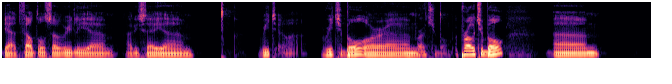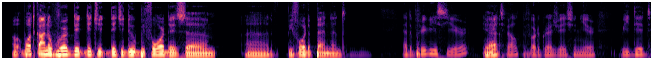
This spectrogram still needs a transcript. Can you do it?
yeah, it felt also really um, how do you say um, reach uh, reachable or um, Approachable. approachable. Um, what kind of work did, did you did you do before this um, uh, before the pendant? Mhm. Yeah, the previous year in Yeah. Rietveld, before the graduation year, we did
